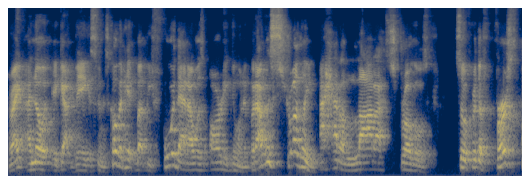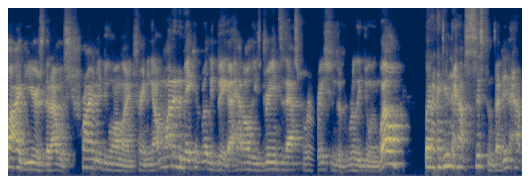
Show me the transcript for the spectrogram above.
right? I know it got big as soon as COVID hit, but before that, I was already doing it. But I was struggling. I had a lot of struggles. So for the first five years that I was trying to do online training, I wanted to make it really big. I had all these dreams and aspirations of really doing well. But I didn't have systems. I didn't have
